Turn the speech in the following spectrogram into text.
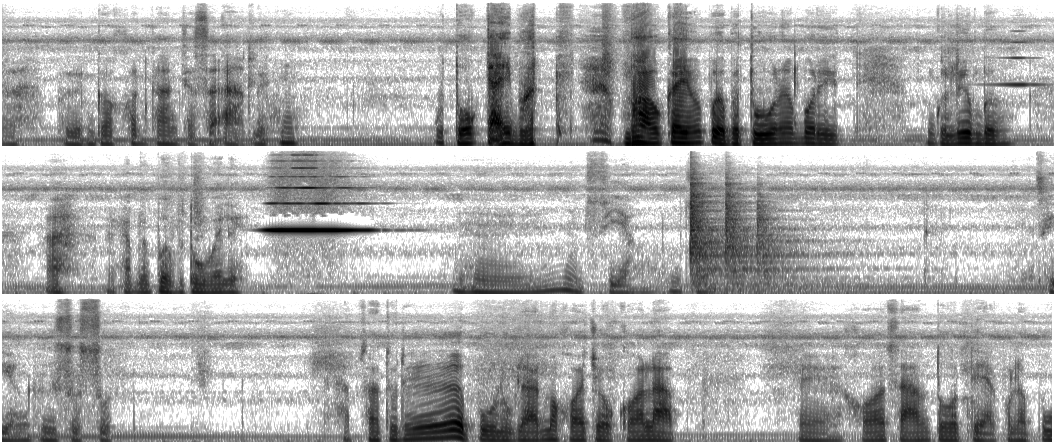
อะพื้นก็ค่อนข้างจะสะอาดเลยอู้ตกใจเบิดเบาไกลมาเปิดประตูนะบริผมก็ลืมเบิงอะนะครับ แล้วเปิดประตูไว้เลย อื เสียงเสียงคือสุดๆนะครับสาธุเด้อปู่ลูกหลานมาขอโจกขอหลับเออขอสามตัวแตกคนละปู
